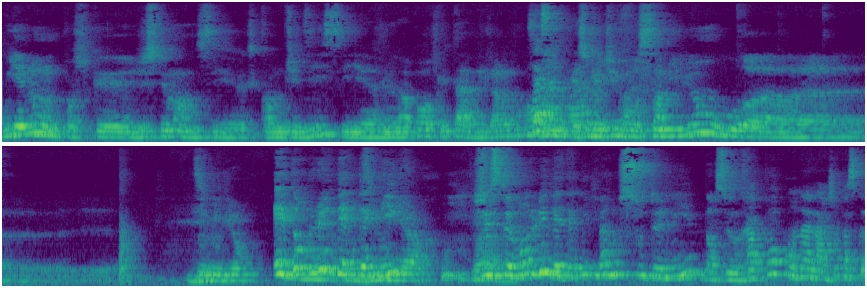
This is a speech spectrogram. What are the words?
Oui et non, parce que justement, c'est comme tu dis, c'est euh, le rapport que tu as avec l'argent. Est-ce que tu vaux 100 millions ou euh, 10 millions? Et donc, l'une des techniques, justement, l'une des techniques qui va nous soutenir dans ce rapport qu'on a à l'argent, parce que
